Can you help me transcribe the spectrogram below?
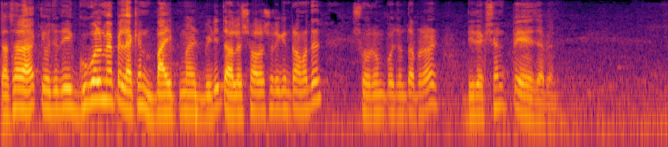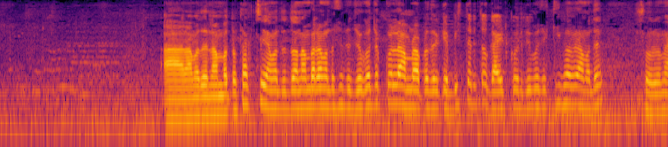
তাছাড়া কেউ যদি গুগল ম্যাপে লেখেন বাইক মার্ট বিডি তাহলে সরাসরি কিন্তু আমাদের শোরুম পর্যন্ত আপনারা ডিরেকশন পেয়ে যাবেন। আর আমাদের নাম্বার তো থাকছে আমাদের দু নাম্বার আমাদের সাথে যোগাযোগ করলে আমরা আপনাদেরকে বিস্তারিত গাইড করে দিব যে কীভাবে আমাদের শোরুমে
